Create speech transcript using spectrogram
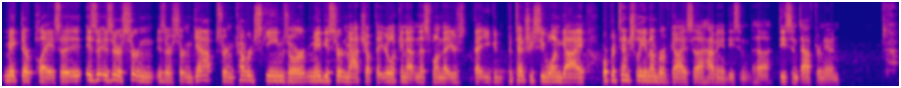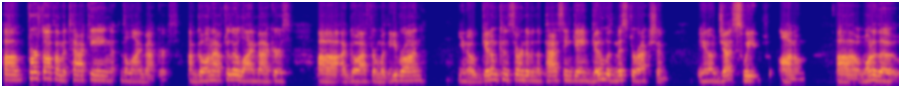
make their plays? Uh, is there a certain is there a certain gap, certain coverage schemes, or maybe a certain matchup that you're looking at in this one that you're that you could potentially see one guy or potentially a number of guys uh, having a decent uh, decent afternoon? Um, first off, I'm attacking the linebackers. I'm going after their linebackers. Uh, I go after them with Ebron. You know, get them concerned of in the passing game. Get them with misdirection. You know, jet sweep on them. Uh, one of the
